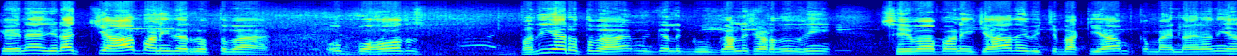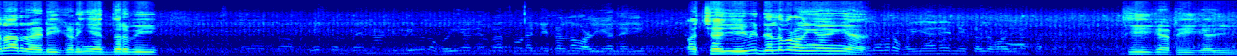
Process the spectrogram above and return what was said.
ਕਹਿੰਦੇ ਜਿਹੜਾ ਚਾਹ ਪਾਣੀ ਦਾ ਰੁਤਬਾ ਹੈ, ਉਹ ਬਹੁਤ ਵਧੀਆ ਰੁਤਬਾ ਹੈ। ਗੱਲ ਗੱਲ ਛੱਡ ਦਿਓ ਤੁਸੀਂ। ਸੇਵਾ ਪਾਣੀ ਚਾਹ ਦੇ ਵਿੱਚ ਬਾਕੀ ਆ ਕੰਬਾਈਨਾਂ ਇਹਨਾਂ ਦੀਆਂ ਹਨਾ ਰੈਡੀ ਖੜੀਆਂ ਇੱਧਰ ਵੀ। ਨੇ ਨੇ ਅੱਛਾ ਜੀ ਇਹ ਵੀ ਡਿਲੀਵਰ ਹੋਈਆਂ ਹੋਈਆਂ। ਨੇ ਠੀਕ ਹੈ ਠੀਕ ਹੈ ਜੀ।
